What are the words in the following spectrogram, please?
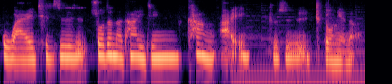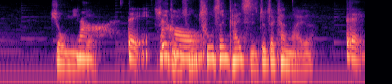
骨癌其实说真的，她已经抗癌就是九年了，九年了，对，所以等于从出生开始就在抗癌了，对，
